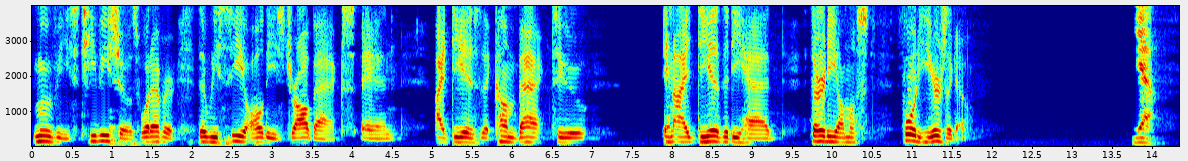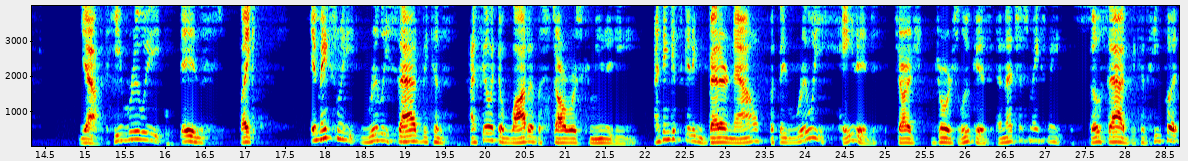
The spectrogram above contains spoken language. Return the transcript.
movies, TV shows, whatever, that we see all these drawbacks and ideas that come back to an idea that he had 30, almost 40 years ago. Yeah. Yeah, he really is like it makes me really sad because I feel like a lot of the Star Wars community, I think it's getting better now, but they really hated George George Lucas and that just makes me so sad because he put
